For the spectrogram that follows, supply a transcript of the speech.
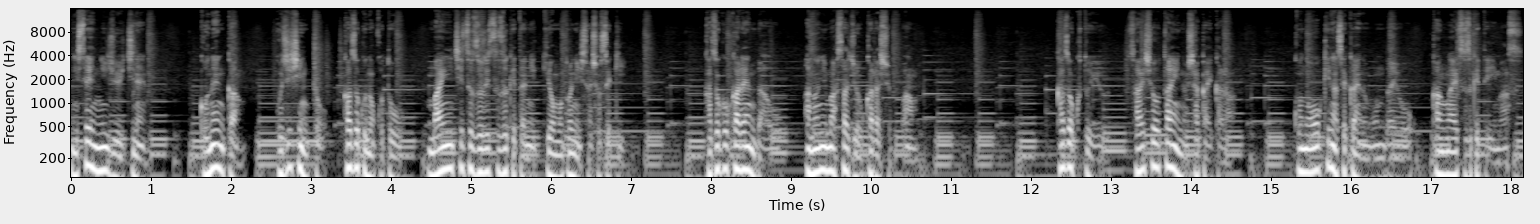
2021年5年間ご自身と家族のことを毎日綴り続けた日記をもとにした書籍「家族カレンダー」をアノニマスタジオから出版。家族という最小単位の社会からこの大きな世界の問題を考え続けています。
